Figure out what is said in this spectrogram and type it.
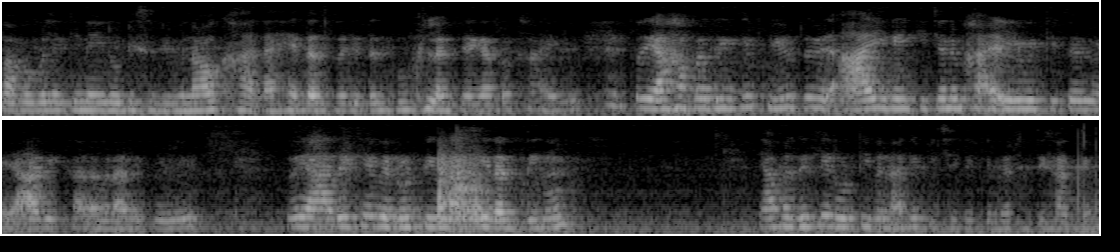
पापा बोले कि नहीं, रोटी सब्ज़ी बनाओ, खाना है, दस बजे तक भूख लग जाएगा तो खाएँगे। तो यहाँ पर देखिए फिर से आ ही गई किचन में फाइनली मैं किचन में आ गई खाना बनाने के लिए। तो यहाँ देखिए मैं रोटी बना के रख दी हूँ। यहाँ पर देखिए रोटी बना के पीछे के कैमरा से दिखाती हूँ।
